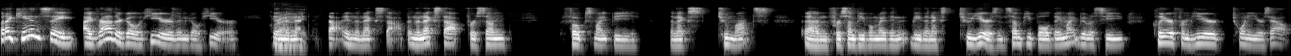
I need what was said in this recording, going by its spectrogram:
But i can say i'd rather go here than go here in right. the next stop in the next stop. And the next stop for some folks might be the next two months. And for some people may be the next two years. And some people they might be able to see clear from here 20 years out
